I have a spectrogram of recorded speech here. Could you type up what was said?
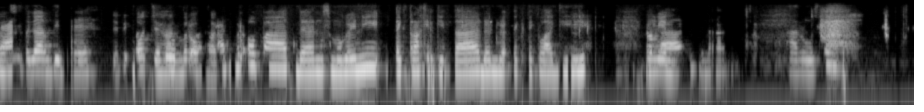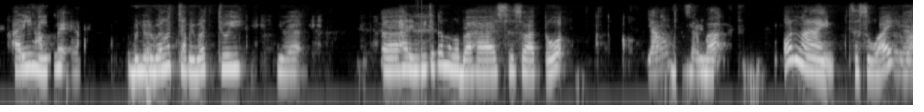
Nah. Kita ganti deh. Jadi ocehan beropat. Ada beropat dan semoga ini take terakhir kita dan gak take-take lagi. Amin. Benar. Harus. Hari ini Capek. bener banget capek banget cuy. Gila. Eh, hari ini kita mau ngebahas sesuatu Yang serba online sesuai Serba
